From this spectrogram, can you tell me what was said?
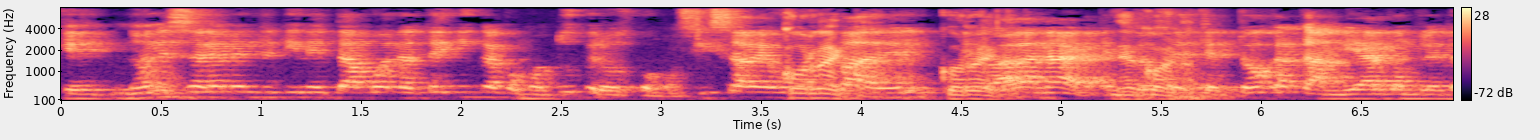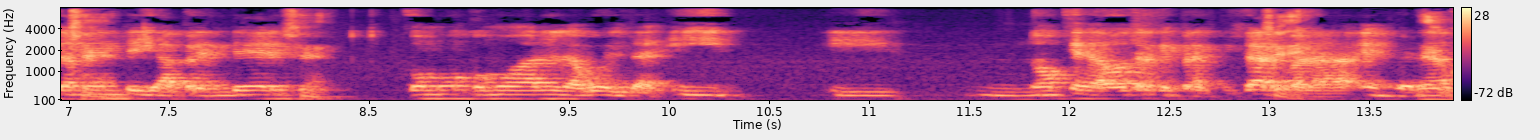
que no necesariamente tiene tan buena técnica como tú, pero como sí sabe jugar pádel, correcto. te va a ganar. Entonces te toca cambiar completamente sí. y aprender Sí. cómo, cómo darle la vuelta. Y, y no queda otra que practicar Sí, para, en verdad,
